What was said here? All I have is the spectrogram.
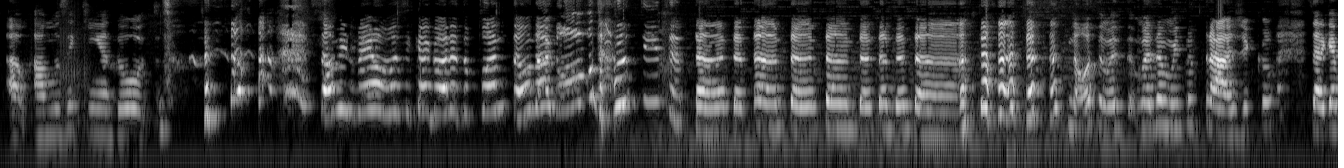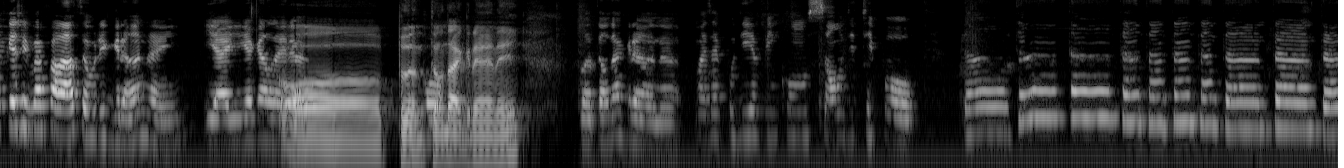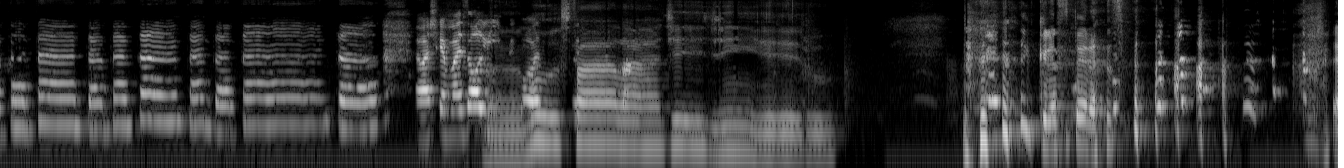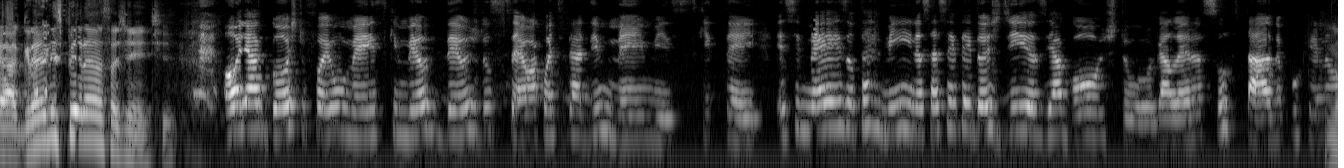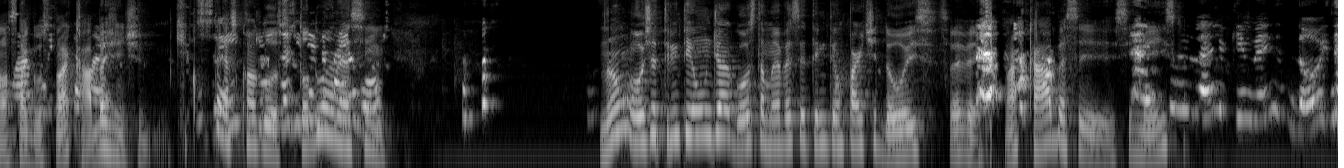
A, a musiquinha do. Só me veio a música agora do plantão da Globo da notícia. Tan, tan, tan, Nossa, mas, mas é muito trágico. Será que é porque a gente vai falar sobre grana, hein? E aí a galera. Oh, plantão da grana, hein? Plantão da grana. Mas aí podia vir com um som de tipo eu acho que é mais olímpico. Vamos falar de dinheiro. Criança Esperança. é a grande esperança, gente. Olha, agosto foi um mês que, meu Deus do céu, a quantidade de memes que tem. Esse mês eu termina 62 dias em agosto. A galera surtada porque não Nossa, agosto não acaba, mais. gente. O que acontece Gente, com agosto? Todo ano é assim. Não, hoje é 31 de agosto, amanhã vai ser 31 parte 2. Você vai ver. Não acaba esse, esse mês. Velho, que mês doido.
